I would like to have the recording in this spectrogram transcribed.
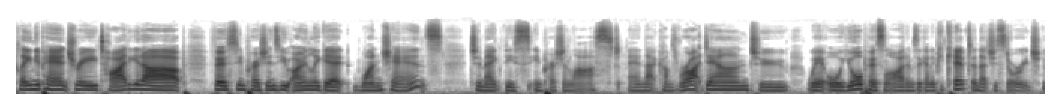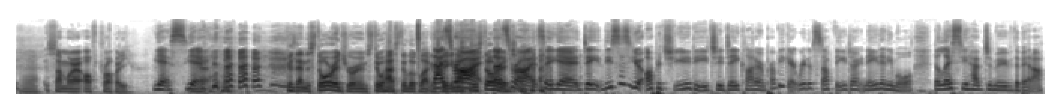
Clean your pantry, tidy it up. First impressions, you only get one chance to make this impression last. And that comes right down to where all your personal items are going to be kept, and that's your storage. Yeah. Somewhere off property. Yes, yeah. Because then the storage room still has to look like it's That's big enough for storage. That's right. So yeah, de- this is your opportunity to declutter and probably get rid of stuff that you don't need anymore. The less you have to move, the better.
